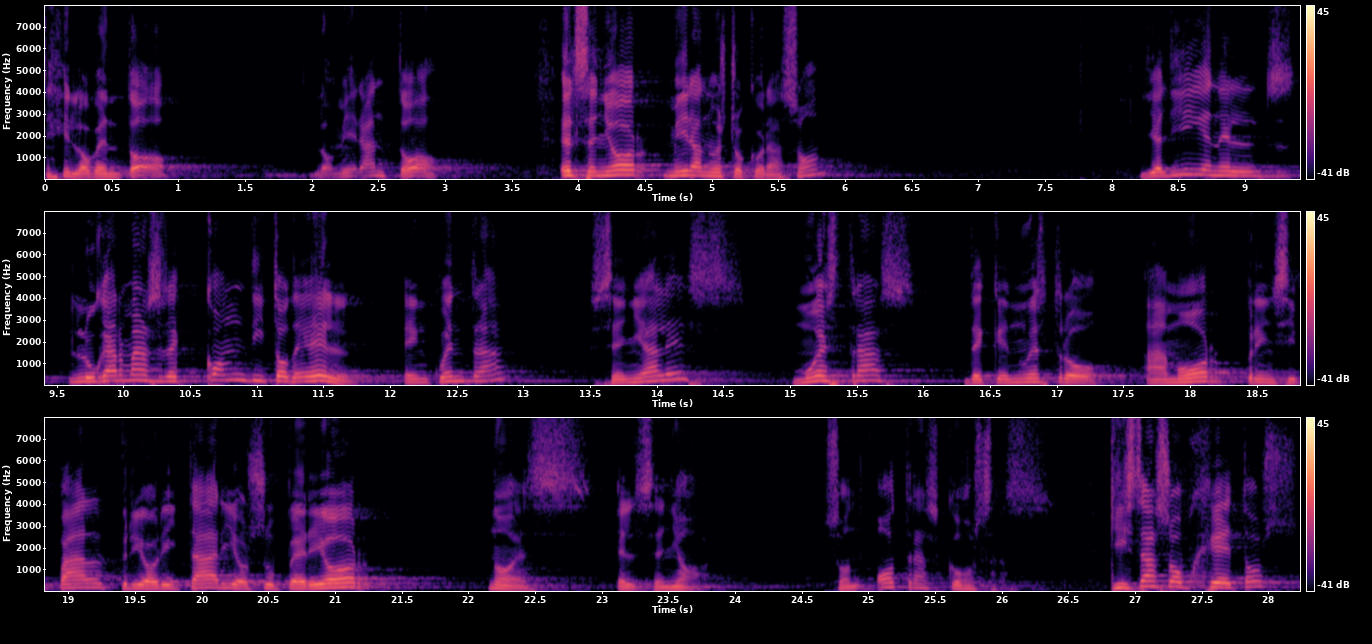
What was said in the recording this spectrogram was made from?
y lo ven todo, lo miran todo. El Señor mira nuestro corazón y allí en el lugar más recóndito de Él encuentra señales, muestras de que nuestro amor principal, prioritario, superior, no es el Señor, son otras cosas. Quizás objetos,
